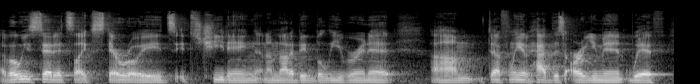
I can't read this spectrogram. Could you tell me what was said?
I've always said it's like steroids, it's cheating, and I'm not a big believer in it. Um, definitely have had this argument with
